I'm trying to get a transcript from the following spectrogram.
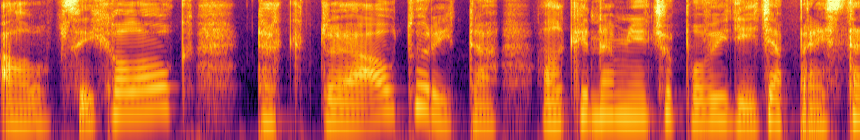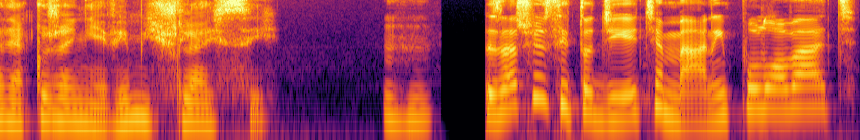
alebo psychológ, tak to je autorita. Ale keď nám niečo povie dieťa, prestaň, akože nevymýšľaj si. Mm-hmm. Začne si to dieťa manipulovať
